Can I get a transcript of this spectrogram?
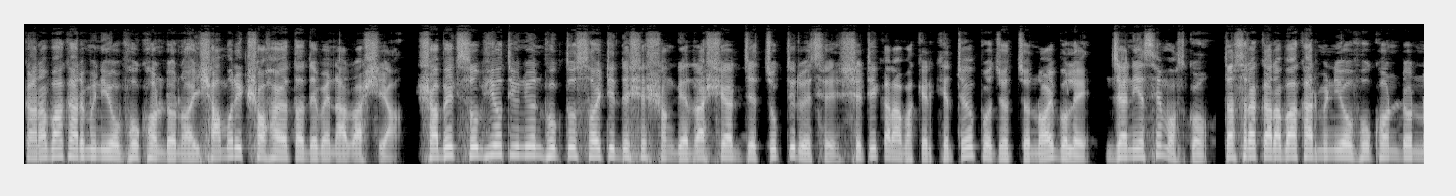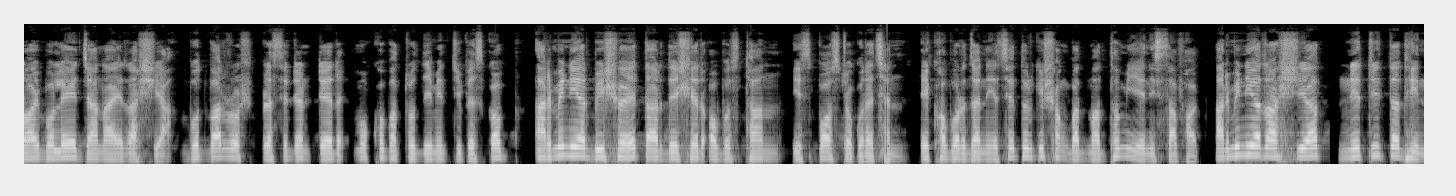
কারাবাক আর্মেনীয় ভূখণ্ড নয়, সামরিক সহায়তা দেবে না রাশিয়া। সাবেক সোভিয়েত ইউনিয়নভুক্ত ছয়টি দেশের সঙ্গে রাশিয়ার যে চুক্তি রয়েছে, সেটি কারাবাকের ক্ষেত্রেও প্রযোজ্য নয় বলে জানিয়েছে মস্কো। তাছাড়া কারাবাক আর্মেনীয় ভূখণ্ড নয় বলে জানায় রাশিয়া। বুধবার রুশ প্রেসিডেন্টের মুখপাত্র দিমিত্রি পেসকভ আর্মেনিয়ার বিষয়ে তার দেশের অবস্থান স্পষ্ট করেছেন। এ খবর জানিয়েছে তুর্কি সংবাদ মাধ্যম ইয়েনি সাফাক। আর্মেনিয়ার রাশিয়ার নেতৃত্বাধীন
